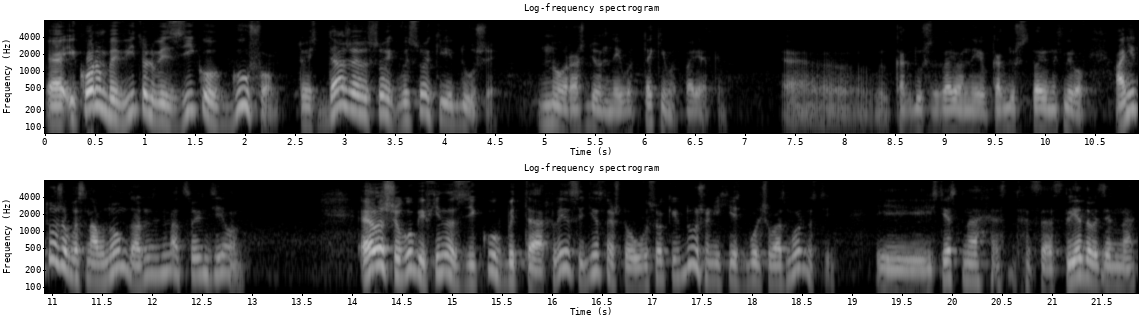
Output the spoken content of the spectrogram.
Э, и коромбе витуль визику гуфом, то есть даже высокие души, но рожденные вот таким вот порядком, э, как души, сотворенные, как души сотворенных миров, они тоже в основном должны заниматься своим делом. Эла шигуби финас зикух бетахлис. Единственное, что у высоких душ у них есть больше возможностей. И, естественно, следовательно,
